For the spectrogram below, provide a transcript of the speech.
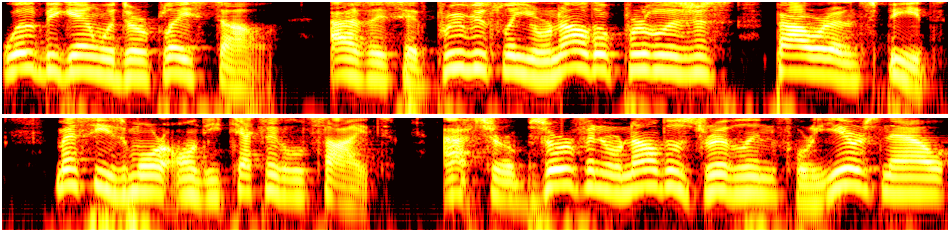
We'll begin with their play style. As I said previously, Ronaldo privileges power and speed, Messi is more on the technical side. After observing Ronaldo's dribbling for years now,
